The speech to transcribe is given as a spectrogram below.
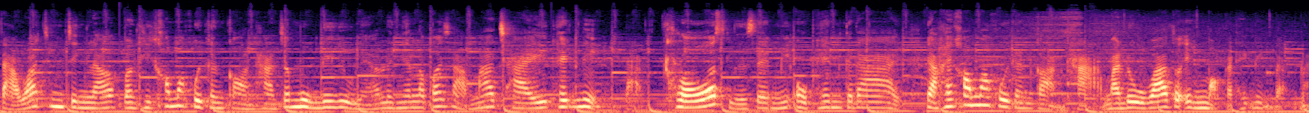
แต่ว่าจริง ๆ แล้วบางทีเข้ามาคุยกันก่อนฐานจมูกดีอยู่แล้วอะไรเงี้ยเราก็สามารถใช้เทคนิคแบบ close หรือ semi open ก็ได้ อยากให้เข้ามาคุยกันก่อนค่ะ มาดูว่าตัวเองเหมาะกับเทคนิคแบบไหน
